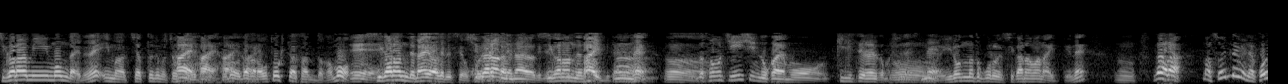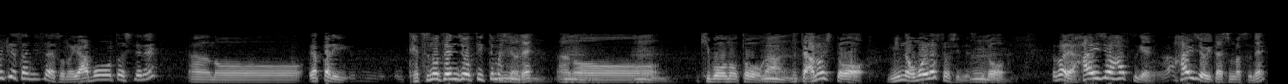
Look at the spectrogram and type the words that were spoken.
しがらみ問題でね、今チャットにもちょっと出たんですけど、だから音喜多さんとかも、ええしがらんでないわけですよ。しがらんでないわけですしがらんでないみたいなね。うんそのうち維新の会も切り捨てられるかもしれないですうんね。いろんなところでしがらわないっていうね。うん。だから、まあそういった意味では小池さん自体はその野望としてね、あのーやっぱり、鉄の天井って言ってましたよね。うん。あのーうん。希望の党が。うん。だってあの人、みんな思い出してほしいんですけど、うん。やっぱり排除発言、排除いたしますね、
